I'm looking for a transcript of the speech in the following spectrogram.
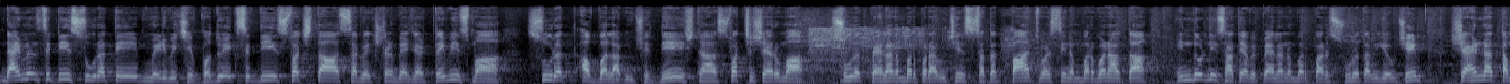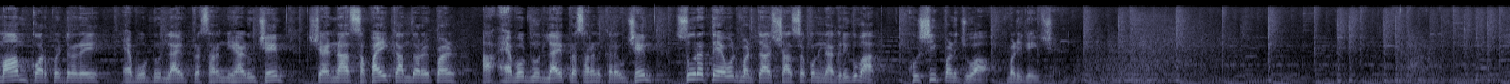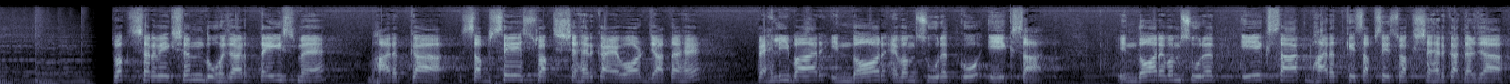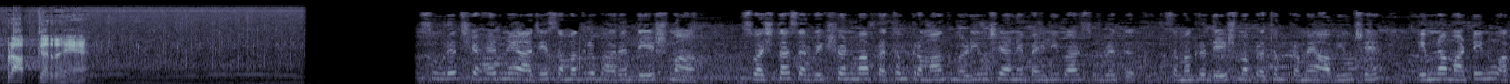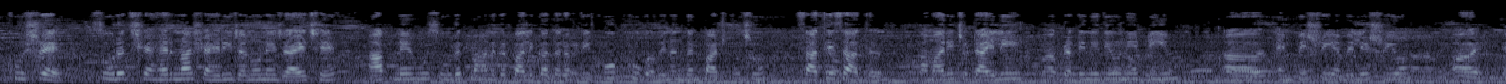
Diamond city સુરતે મેળવી છે. વધુ એક સિદ્ધિ, સ્વચ્છતા સર્વેક્ષણ બે હજાર ત્રેવીસમાં સુરત અવ્વલ આવ્યું છે. દેશના સ્વચ્છ શહેરોમાં સુરત પહેલા નંબર પર આવ્યું છે. સતત પાંચ વર્ષથી નંબર વન આવતા ઇન્દોરની સાથે હવે પહેલા નંબર પર સુરત આવી ગયું છે. શહેરના તમામ કોર્પોરેટરે એવોર્ડનું લાઈવ પ્રસારણ નિહાળ્યું છે. શહેરના સફાઈ કામદારોએ પણ આ એવોર્ડનું લાઈવ પ્રસારણ કર્યું છે. સુરતને એવોર્ડ મળતા શાસકો અને નાગરિકોમાં ખુશી પણ જોવા મળી રહી છે. स्वच्छ सर्वेक्षण 2023 में भारत का सबसे स्वच्छ शहर का अवार्ड जाता है पहली बार इंदौर एवं सूरत को एक साथ इंदौर एवं सूरत एक साथ भारत के सबसे स्वच्छ शहर का दर्जा प्राप्त कर रहे हैं સુરત શહેરને આજે સમગ્ર ભારત દેશમાં સ્વચ્છતા સર્વેક્ષણમાં પ્રથમ ક્રમાંક મળ્યું છે અને પહેલીવાર સુરત સમગ્ર દેશમાં પ્રથમ ક્રમે આવ્યું છે એમના માટેનું આખું શ્રેય સુરત શહેરના શહેરીજનોને જાય છે. આપને હું સુરત મહાનગરપાલિકા તરફથી ખૂબ ખૂબ અભિનંદન પાઠવું છું. સાથે સાથ, અમારી ચૂંટાયેલી પ્રતિનિધિઓની ટીમ એમપી શ્રી, એમએલએ શ્રીઓ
